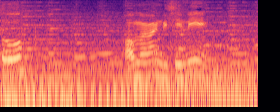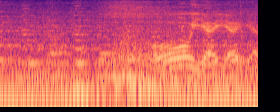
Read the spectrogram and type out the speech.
jatuh oh memang di sini? Oh iya iya iya.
